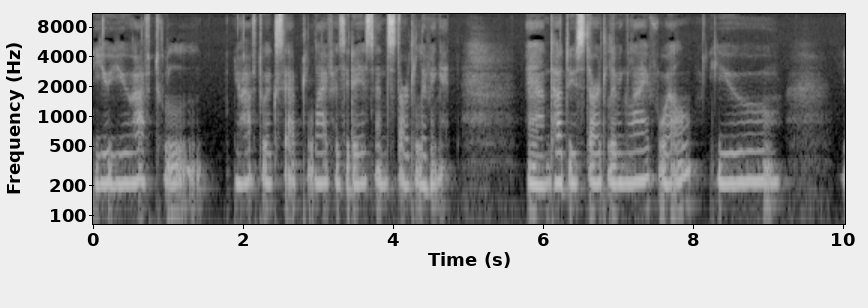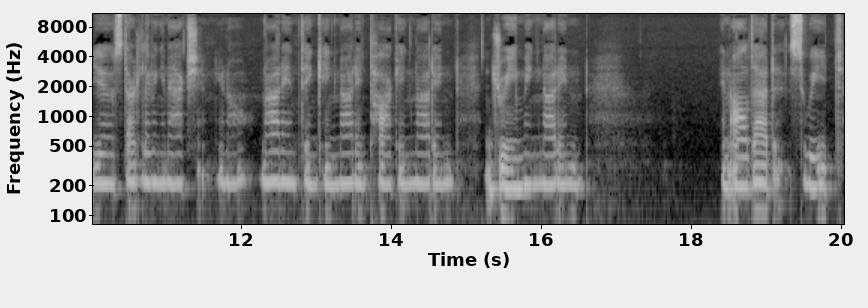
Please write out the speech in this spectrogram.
you you have to you have to accept life as it is and start living it. And how do you start living life? Well, you you start living in action, you know, not in thinking, not in talking, not in dreaming, not in in all that sweet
